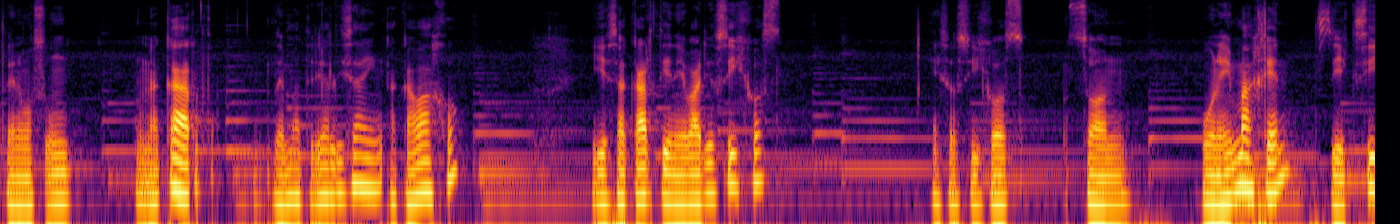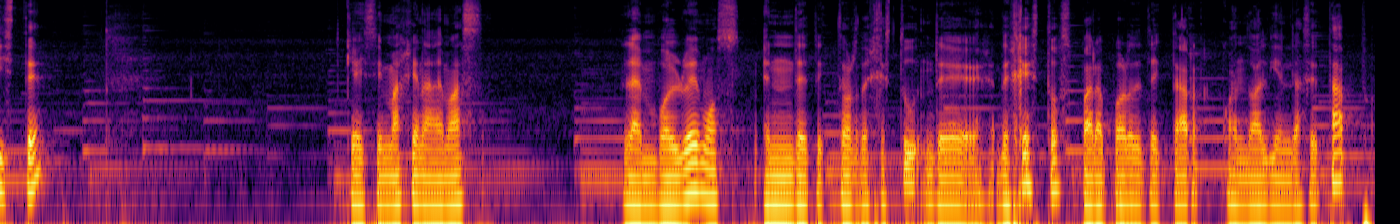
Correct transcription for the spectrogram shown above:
tenemos una card de Material Design acá abajo. Y esa card tiene varios hijos. Esos hijos son una imagen, si existe. Que esa imagen además la envolvemos en un detector de, gestos para poder detectar cuando alguien le hace tap.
